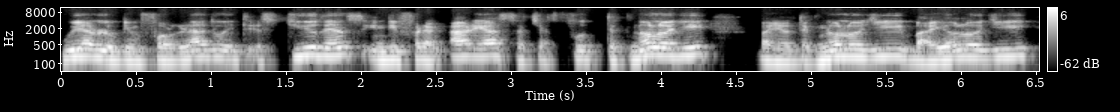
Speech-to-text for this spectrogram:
We are looking for graduate students in different areas such as food technology, biotechnology, biology,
